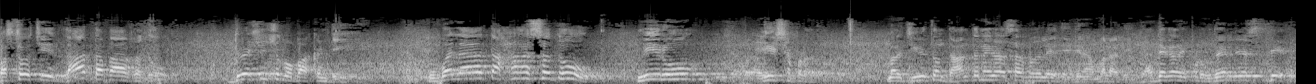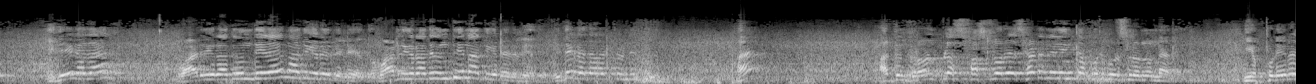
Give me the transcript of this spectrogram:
ఫస్ట్ వచ్చి లా తబాగదు. ద్వేషించుకోబాకండి వలతహాసదు మీరు ఈర్షపడదు మన జీవితం దాంతోనే కదా సార్ మొదలేదు ఇది నమ్మలాలి అదే కదా ఇప్పుడు ఉదయం లేస్తుంది. ఇదే కదా వాడి దగ్గర అది ఉంది నా దగ్గర అది లేదు. వాడి దగ్గర అది ఉంది నా దగ్గర అది లేదు. ఇదే కదా అటువంటి అతను గ్రౌండ్ ప్లస్ ఫస్ట్ ఫ్లోర్ వేసాడు నేను ఇంకా పురి గుడిసెలోనే ఉన్నాను. ఎప్పుడైనా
